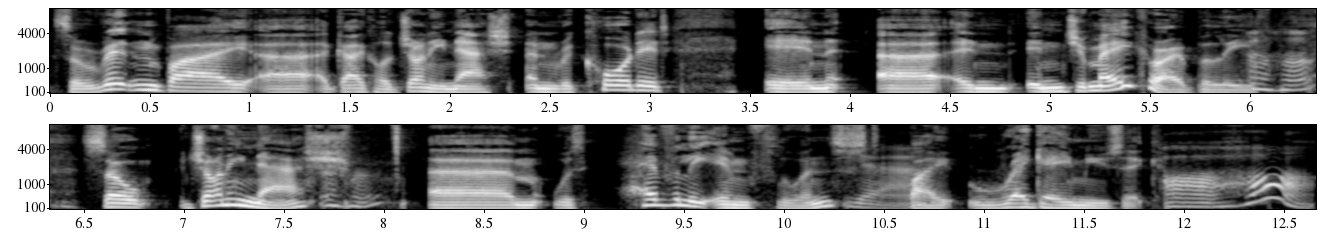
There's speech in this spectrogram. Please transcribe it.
So written by uh, a guy called Johnny Nash and recorded in uh, in in Jamaica, I believe. So Johnny Nash um, was heavily influenced Yeah. by reggae music. 아하.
